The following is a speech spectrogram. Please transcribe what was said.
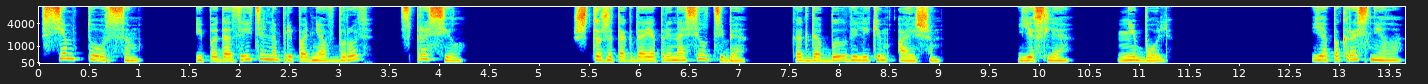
всем торсом и, подозрительно приподняв бровь, спросил. «Что же тогда я приносил тебе, когда был великим Айшем, если не боль?» Я покраснела.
